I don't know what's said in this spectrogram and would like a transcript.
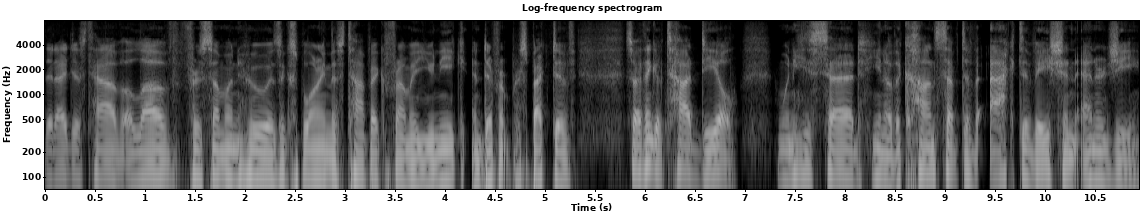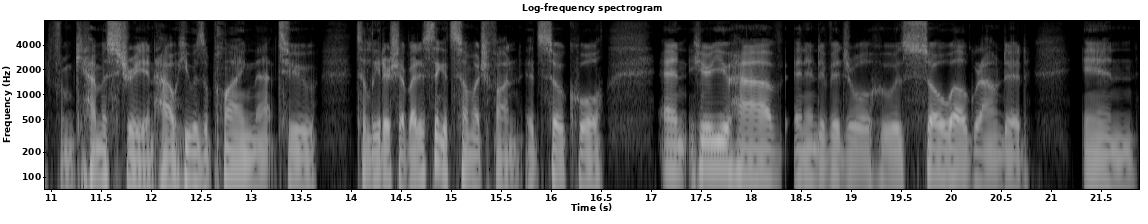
that I just have a love for someone who is exploring this topic from a unique and different perspective. So I think of Todd Deal when he said, you know, the concept of activation energy from chemistry and how he was applying that to to leadership. I just think it's so much fun. It's so cool. And here you have an individual who is so well grounded in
